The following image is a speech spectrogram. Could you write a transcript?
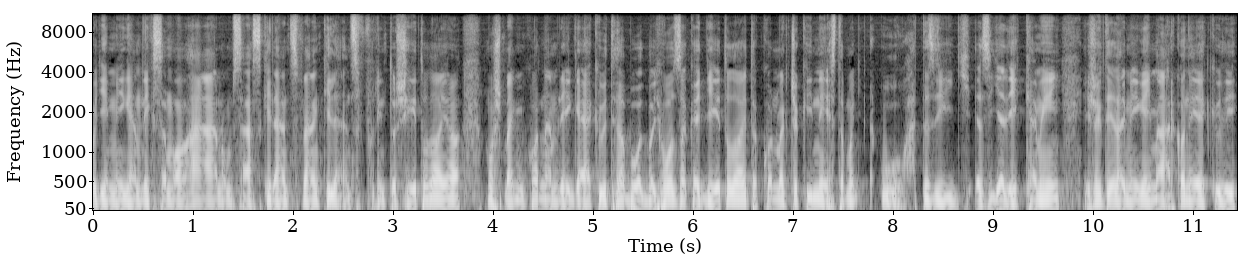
hogy én még emlékszem a 399 forintos étolajra, most meg amikor nemrég elküldtél a boltba, hogy hozzak egy étolajt, akkor meg csak így néztem, hogy ú, hát ez így, ez így elég kemény, és tényleg még egy márka nélküli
